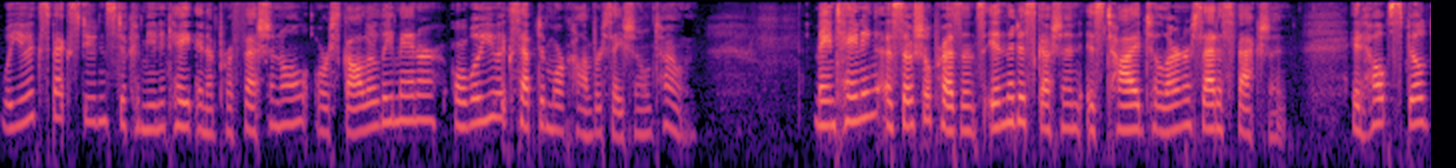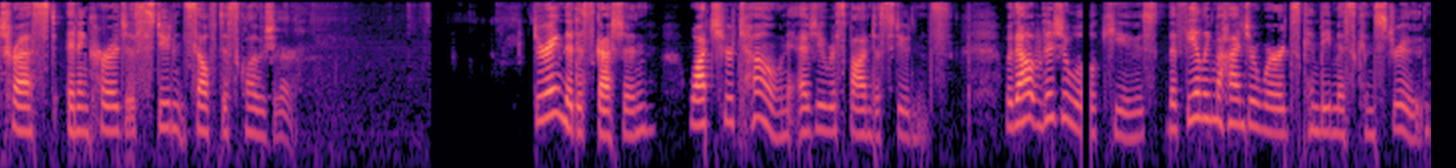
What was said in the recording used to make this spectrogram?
Will you expect students to communicate in a professional or scholarly manner, or will you accept a more conversational tone? Maintaining a social presence in the discussion is tied to learner satisfaction. It helps build trust and encourages student self-disclosure. During the discussion, watch your tone as you respond to students. Without visual cues, the feeling behind your words can be misconstrued.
